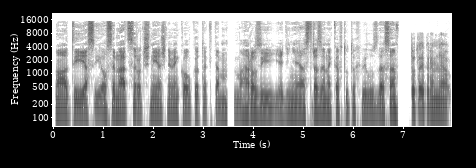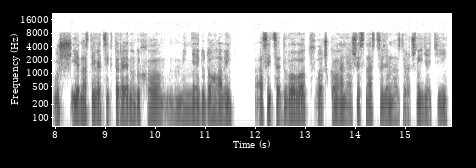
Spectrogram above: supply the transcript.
No a tí asi 18-roční, až neviem koľko, tak tam ma hrozí jedine AstraZeneca v túto chvíľu, zdá sa. Toto je pre mňa už jedna z tých vecí, ktoré jednoducho mi nejdu do hlavy. A síce dôvod očkovania 16-17 ročných detí.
